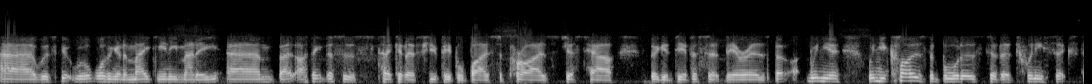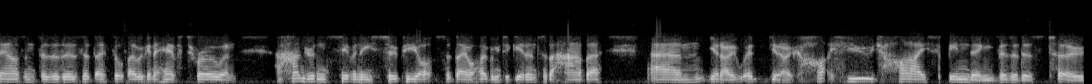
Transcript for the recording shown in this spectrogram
uh, was wasn't going to make any money. Um, but I think this has taken a few people by surprise, just how big a deficit there is. But when you when you close the borders to the 26,000 visitors that they thought they were going to have through, and 170 super yachts that they were hoping to get into the harbour, um, you know, you know, huge high spending visitors too.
